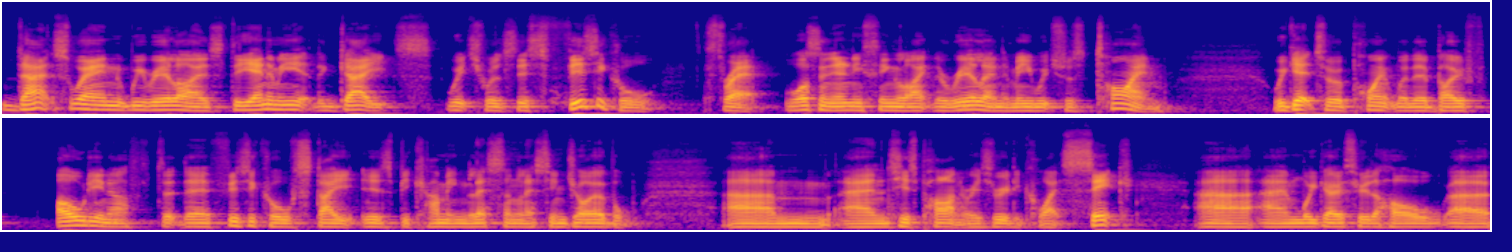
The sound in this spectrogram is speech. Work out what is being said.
that's when we realize the enemy at the gates, which was this physical threat, wasn't anything like the real enemy, which was time. We get to a point where they're both old enough that their physical state is becoming less and less enjoyable. Um, and his partner is really quite sick uh, and we go through the whole uh,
